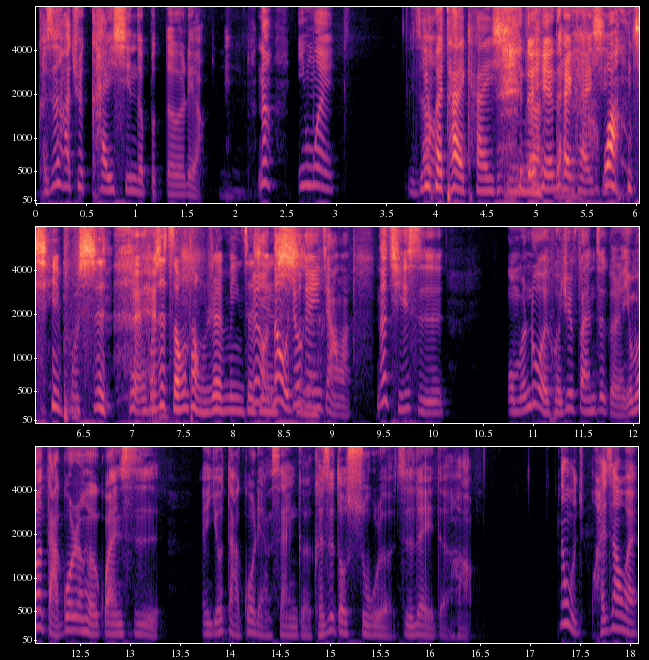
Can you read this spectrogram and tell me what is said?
可是他却开心的不得了。那因为你知道，因为太开心，对，因为太开心，忘记不是，对，不是总统任命这件事。那我就跟你讲嘛，那其实我们如果回去翻这个人有没有打过任何官司，有打过两三个，可是都输了之类的哈。那我还是要回。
